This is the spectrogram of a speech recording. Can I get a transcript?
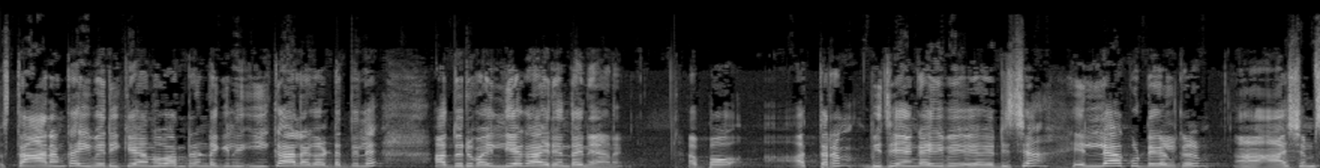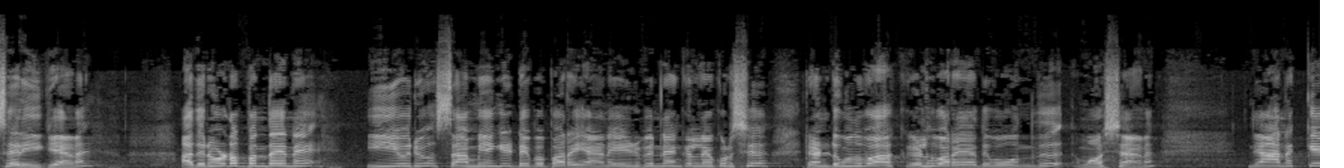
സ്ഥാനം കൈവരിക്കുക എന്ന് പറഞ്ഞിട്ടുണ്ടെങ്കിൽ ഈ കാലഘട്ടത്തിൽ അതൊരു വലിയ കാര്യം തന്നെയാണ്. അപ്പോൾ അത്തരം വിജയം കൈവരിച്ച എല്ലാ കുട്ടികൾക്കും ആശംസ അറിയിക്കുകയാണ്. അതിനോടൊപ്പം തന്നെ ഈ ഒരു സമയം കിട്ടിയപ്പോൾ പറയുകയാണ് എഴുപിന്നങ്കലിനെ കുറിച്ച് രണ്ട് മൂന്ന് വാക്കുകൾ പറയാതെ പോകുന്നത് മോശമാണ്. ഞാനൊക്കെ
